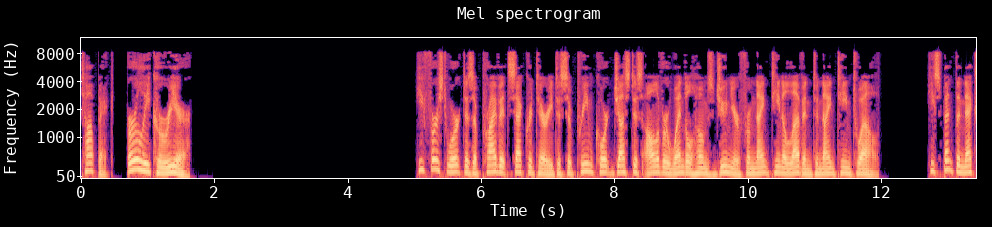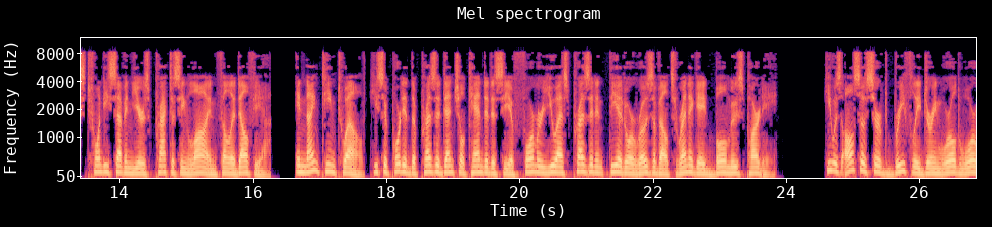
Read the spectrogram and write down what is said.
Topic: Early career. He first worked as a private secretary to Supreme Court Justice Oliver Wendell Holmes, Jr. from 1911 to 1912. He spent the next 27 years practicing law in Philadelphia. In 1912, he supported the presidential candidacy of former U.S. President Theodore Roosevelt's renegade Bull Moose Party. He was also served briefly during World War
